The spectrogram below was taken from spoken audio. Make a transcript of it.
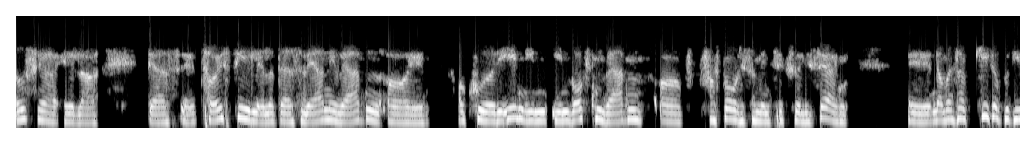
adfærd eller deres øh, tøjstil eller deres væren i verden og, øh, og koder det ind i en, i en voksen verden og forstår det som en seksualisering. Øh, når man så kigger på de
